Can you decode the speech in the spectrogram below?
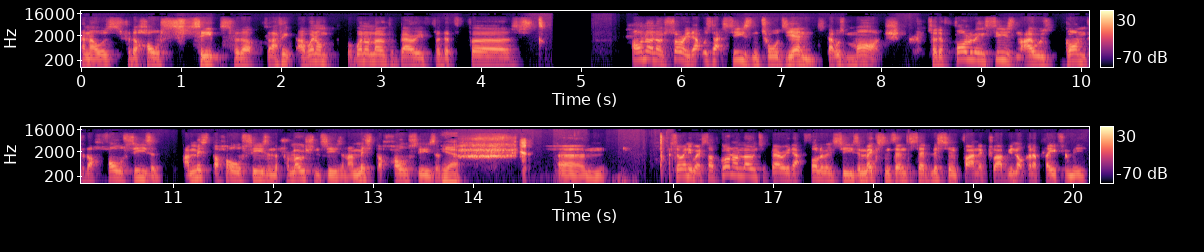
and I was for the whole seats for the. I think I went on went on loan for Bury for the first. Oh no, no, sorry, that was that season towards the end. That was March. So the following season, I was gone for the whole season. I missed the whole season, the promotion season. I missed the whole season. yeah, Um, so anyway, so I've gone on loan to Bury that following season. Megson then said, "Listen, find a club. You're not going to play for me."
